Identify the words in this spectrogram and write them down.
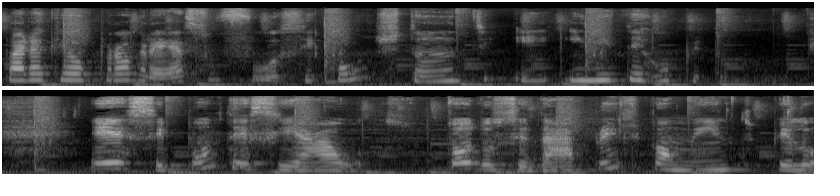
para que o progresso fosse constante e ininterrupto. Esse potencial todo se dá principalmente pelo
